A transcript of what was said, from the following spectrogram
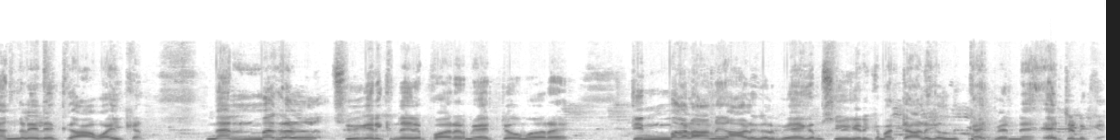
ഞങ്ങളിലേക്ക് ആവാഹിക്കണം. നന്മകൾ സ്വീകരിക്കുന്നതിന് പകരം ഏറ്റവും ഏറെ തിന്മകളാണ് ആളുകൾ വേഗം സ്വീകരിക്കുക മറ്റാളുകൾ പിന്നെ ഏറ്റെടുക്കുക.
